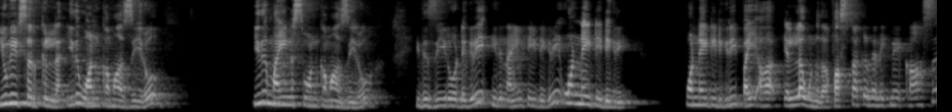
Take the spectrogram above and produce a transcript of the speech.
யூனிட் சர்க்கிளில் இது ஒன் கமா ஜீரோ இது மைனஸ் ஒன் கமா ஜீரோ இது ஜீரோ டிகிரி இது ninety degree one eighty degree one eighty degree pi are எல்லாம் ஒன்று தான் ஃபர்ஸ்ட் ஆக்குறது என்றைக்குமே காசு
